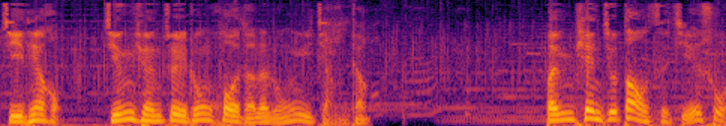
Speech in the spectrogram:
几天后，警犬最终获得了荣誉奖章。本片就到此结束了。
